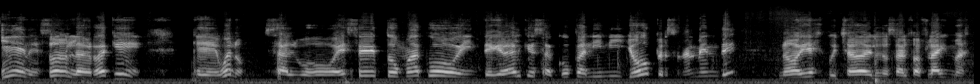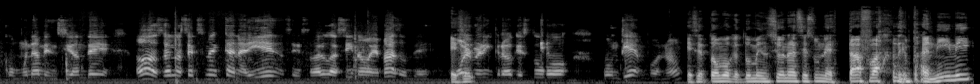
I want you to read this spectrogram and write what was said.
¿Quiénes son? La verdad que, que, bueno, salvo ese tomaco integral que sacó Panini, yo personalmente no había escuchado de los Alpha Flight más como una mención de, oh, son los X-Men canadienses o algo así, no ve más, donde Ese- Wolverine creo que estuvo un tiempo, ¿no? Ese tomo que tú mencionas es una estafa de Panini,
